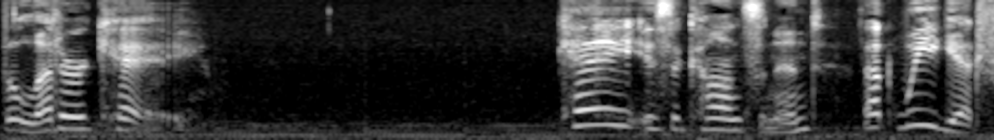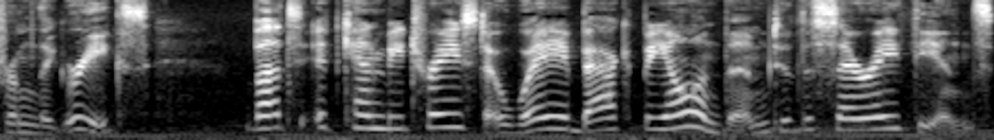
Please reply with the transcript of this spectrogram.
The letter K. K is a consonant that we get from the Greeks, but it can be traced away back beyond them to the Cerathians,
